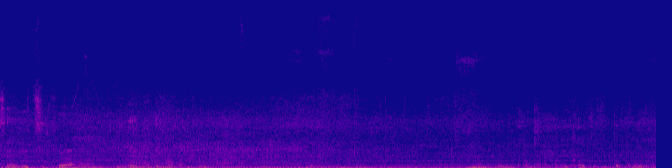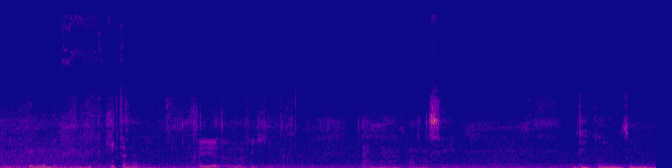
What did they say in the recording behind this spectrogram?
So, it's from... Hintayin natin mapansin. Alam mo yung tama kami kotse dito po. Tingnan ba? kita na lang. Kayo ang nakikita. Tama, parang safe. Gagawin sa mo.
